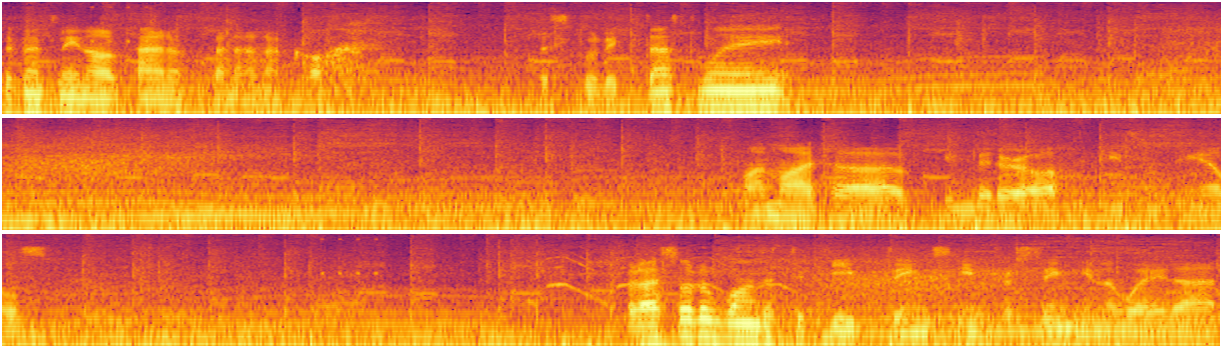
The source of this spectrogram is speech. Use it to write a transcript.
Definitely not a fan of banana car. Let's put it that way. I might have been better off doing something else. But I sort of wanted to keep things interesting in a way that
